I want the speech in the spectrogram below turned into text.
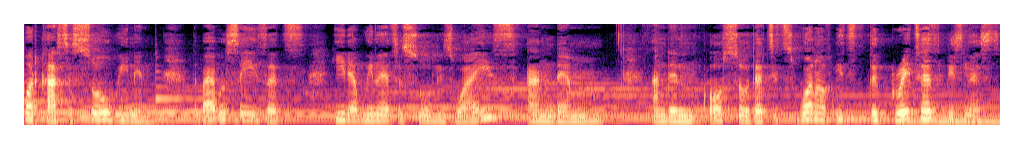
podcast is soul winning. The Bible says that he that winneth a soul is wise, and um, and then also that it's one of it's the greatest business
